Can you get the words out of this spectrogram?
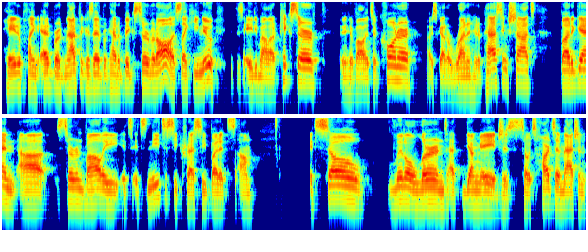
hated playing Edberg, not because Edberg had a big serve at all. It's like he knew this 80 mile hour kick serve, then he hit volley into a corner. Oh, he's got to run and hit a passing shot. But again, uh, serve and volley, it's it's neat to see Cressy, but it's um, it's so little learned at young ages. So it's hard to imagine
